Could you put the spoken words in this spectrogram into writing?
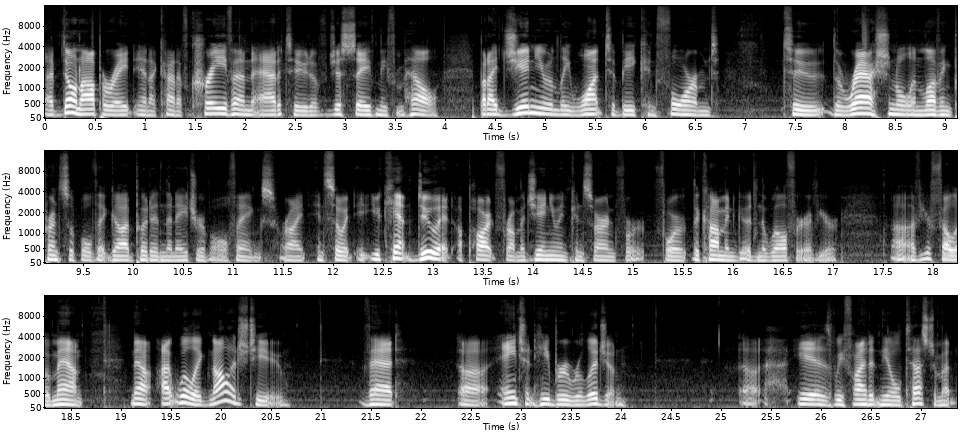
I don't operate in a kind of craven attitude of just save me from hell, but I genuinely want to be conformed to the rational and loving principle that God put in the nature of all things, right? And so it, it, you can't do it apart from a genuine concern for, for the common good and the welfare of your uh, of your fellow man. Now, I will acknowledge to you that uh, ancient Hebrew religion, uh, is we find it in the Old Testament,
